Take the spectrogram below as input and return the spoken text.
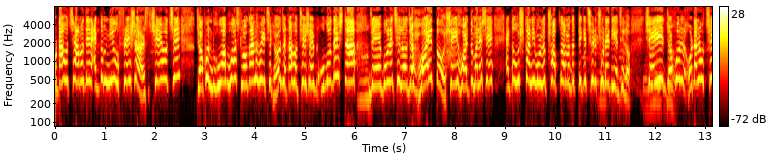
ওটা হচ্ছে আমাদের একদম নিউ ফ্রেশার্স সে হচ্ছে যখন ভুয়া ভুয়া স্লোগান হয়েছিল, যেটা হচ্ছে সে উপদেশটা যে বলেছিল যে হয়তো, সেই হয়তো মানে সে একটা উস্কানিমূলক শব্দ আমাদের থেকে ছিঁড়ে ছুড়ে দিয়েছিল। সেই যখন ওটার হচ্ছে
